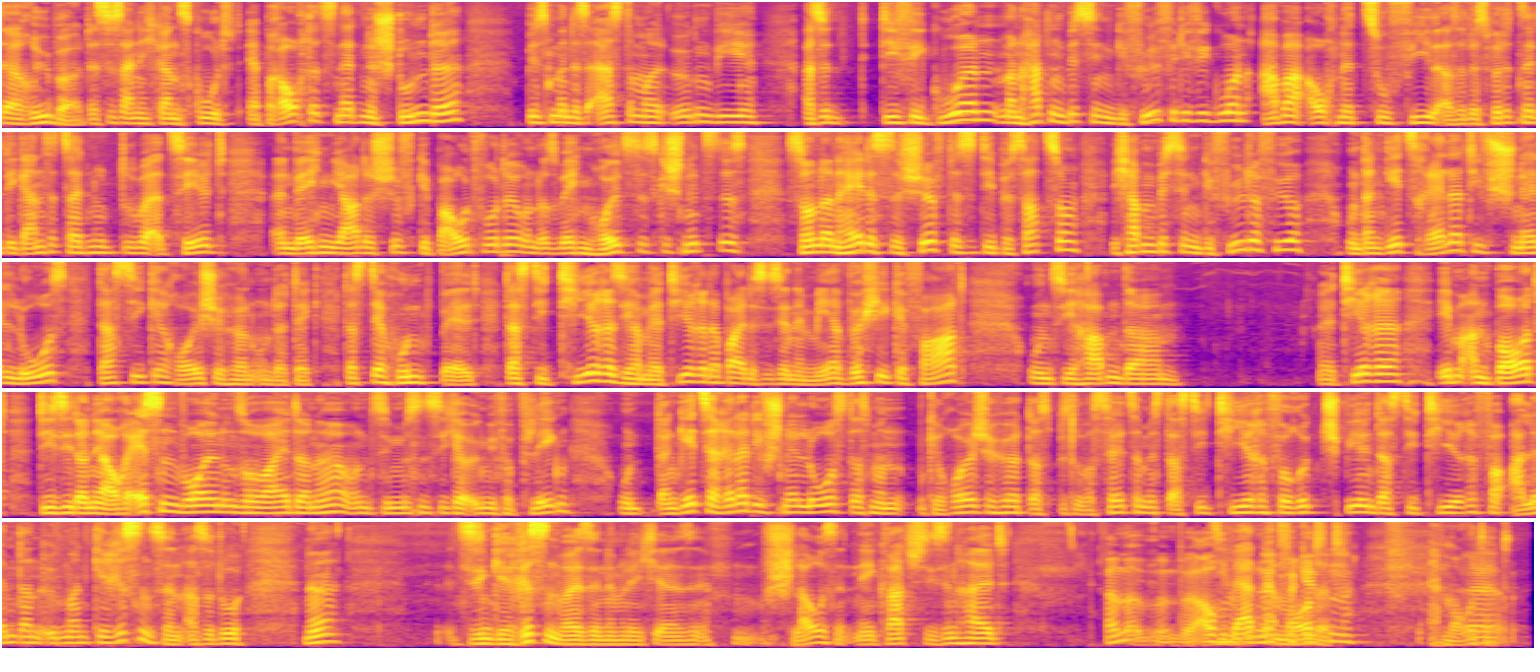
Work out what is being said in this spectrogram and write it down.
darüber. Das ist eigentlich ganz gut. Er braucht jetzt nicht eine Stunde, bis man das erste Mal irgendwie, also die Figuren, man hat ein bisschen Gefühl für die Figuren, aber auch nicht zu viel. Also das wird jetzt nicht die ganze Zeit nur darüber erzählt, in welchem Jahr das Schiff gebaut wurde und aus welchem Holz das geschnitzt ist, sondern hey, das ist das Schiff, das ist die Besatzung, ich habe ein bisschen Gefühl dafür und dann geht es relativ schnell los, dass sie Geräusche hören unter Deck, dass der Hund bellt, dass die Tiere, sie haben ja Tiere dabei, das ist ja eine mehrwöchige Fahrt und sie haben da Tiere eben an Bord, die sie dann ja auch essen wollen und so weiter, ne? Und sie müssen sich ja irgendwie verpflegen. Und dann geht es ja relativ schnell los, dass man Geräusche hört, dass ein bisschen was seltsam ist, dass die Tiere verrückt spielen, dass die Tiere vor allem dann irgendwann gerissen sind. Also du, ne? Sie sind gerissen, weil sie nämlich äh, schlau sind. Nee, Quatsch, sie sind halt, Ähm, auch sie werden ermordet. ermordet. Äh,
